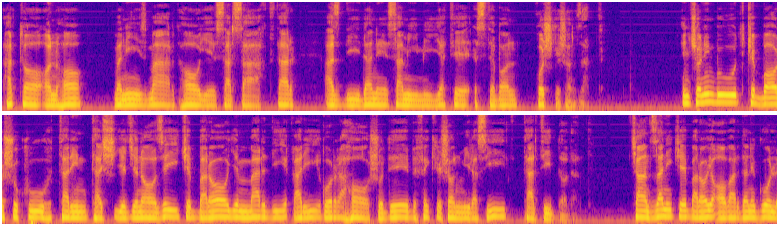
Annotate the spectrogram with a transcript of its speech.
حتی آنها و نیز مردهای سرسختتر از دیدن صمیمیت استبان خشکشان زد. این چنین بود که با شکوه ترین تشیه جنازه‌ای که برای مردی غریق و رها شده به فکرشان می رسید ترتیب دادند. چند زنی که برای آوردن گل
